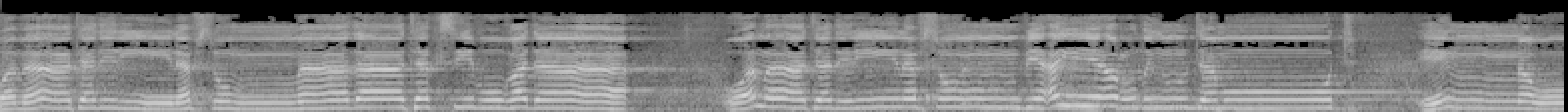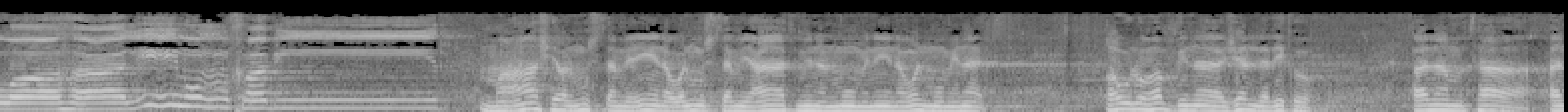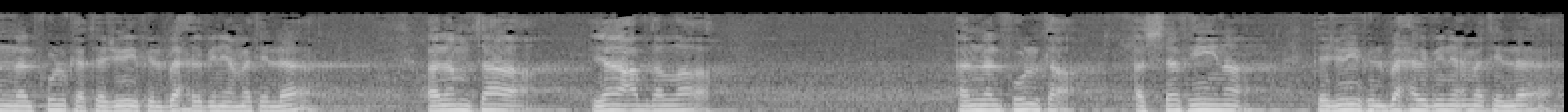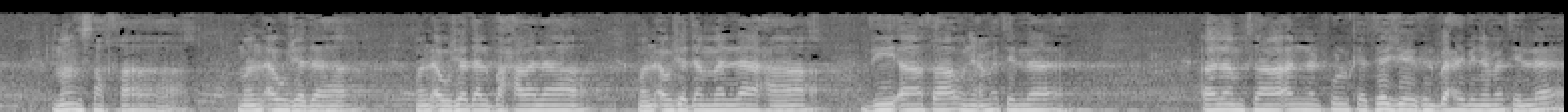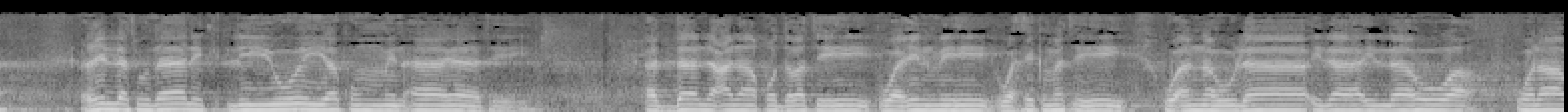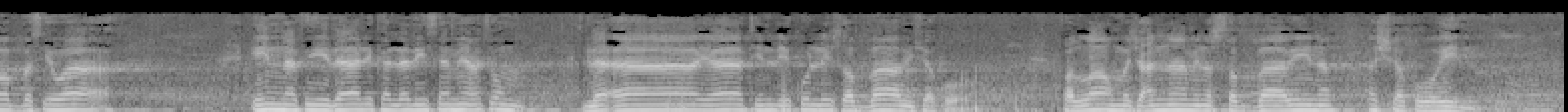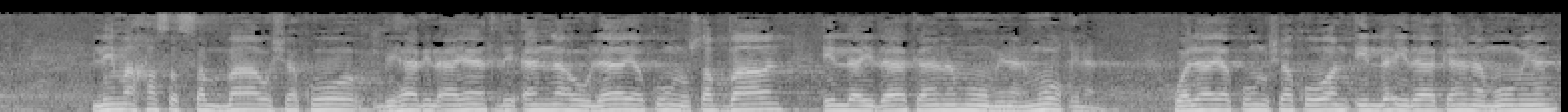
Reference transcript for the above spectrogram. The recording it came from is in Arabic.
وما تدري نفس ماذا تكسب غدا وما تدري نفس بأي أرض تموت إن الله عليم خبير معاشر المستمعين والمستمعات من المؤمنين والمؤمنات قول ربنا جل ذكره ألم تر أن الفلك تجري في البحر بنعمة الله؟ ألم تر يا عبد الله أن الفلك السفينة تجري في البحر بنعمة الله؟ من سخرها من أوجدها؟ من أوجد البحر لها؟ من أوجد ملاحها ذي آثار نعمة الله؟ ألم تر أن الفلك تجري في البحر بنعمة الله؟ علة ذلك ليريكم من آياته. الدال على قدرته وعلمه وحكمته وأنه لا إله إلا هو ولا رب سواه. إن في ذلك الذي سمعتم لآيات لكل صبار شكور. فاللهم اجعلنا من الصبارين الشكورين. لما خص الصبار الشكور بهذه الآيات لأنه لا يكون صبارا إلا إذا كان مؤمنا موقنا. ولا يكون شكورا إلا إذا كان مؤمنا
